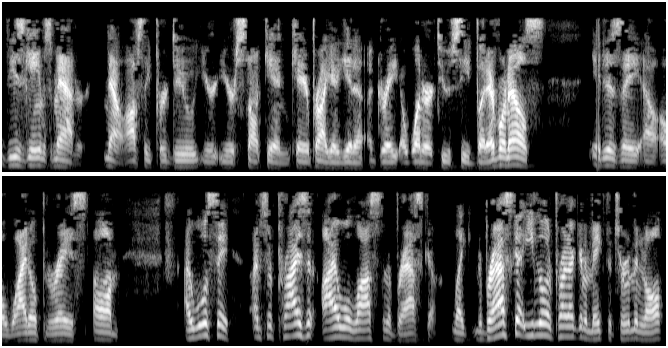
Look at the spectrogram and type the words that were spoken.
these games matter. Now, obviously Purdue, you're, you're stuck in. Okay. You're probably going to get a, a great, a one or a two seed, but everyone else, it is a, a, a wide open race. Um, I will say, I'm surprised that Iowa lost to Nebraska. Like Nebraska, even though they're probably not going to make the tournament at all,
